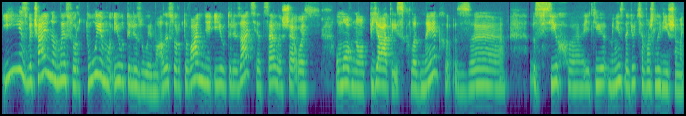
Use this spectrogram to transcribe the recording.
І, звичайно, ми сортуємо і утилізуємо. Але сортування і утилізація це лише ось умовно п'ятий складник з з всіх, е, які мені здаються важливішими.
